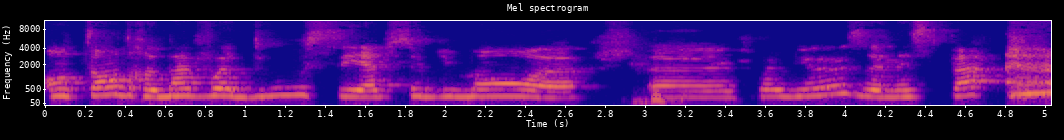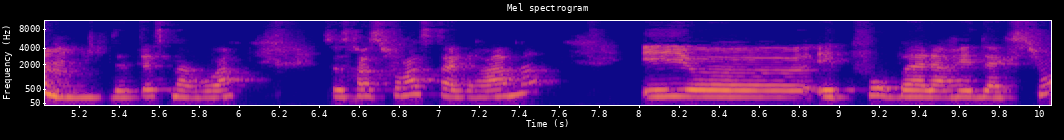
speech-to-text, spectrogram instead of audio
entendre ma voix douce et absolument joyeuse, n'est-ce pas? Je déteste ma voix. Ce sera sur Instagram. Et, et pour bah, la rédaction,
